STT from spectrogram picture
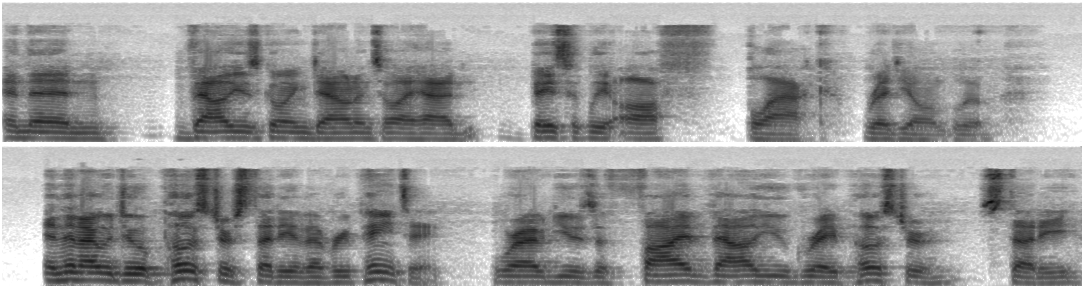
And then values going down until I had basically off black, red, yellow, and blue. And then I would do a poster study of every painting where I would use a five value gray poster study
